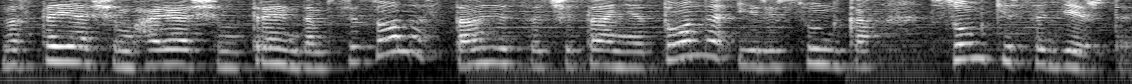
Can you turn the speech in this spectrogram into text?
Настоящим горящим трендом сезона станет сочетание тона и рисунка сумки с одеждой.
